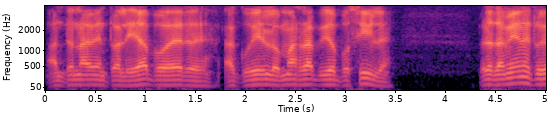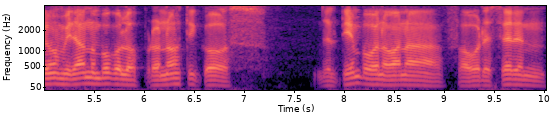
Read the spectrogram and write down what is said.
ante una eventualidad poder eh, acudir lo más rápido posible. Pero también estuvimos mirando un poco los pronósticos del tiempo, bueno, van a favorecer en,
